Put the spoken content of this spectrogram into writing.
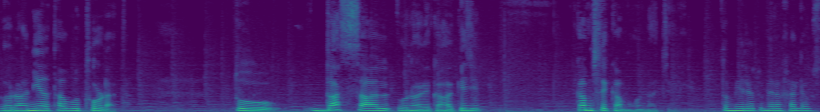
दौरानिया था, वो थोड़ा था। तो दस साल उन्होंने कहा कि जी, कम से कम होना चाहिए। तो मेरे तो मेरा ख्याल है उस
